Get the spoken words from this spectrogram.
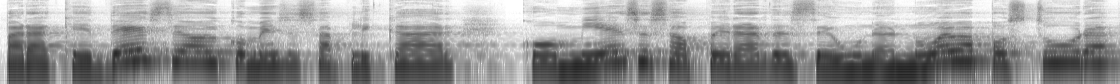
para que desde hoy comiences a aplicar, comiences a operar desde una nueva postura,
